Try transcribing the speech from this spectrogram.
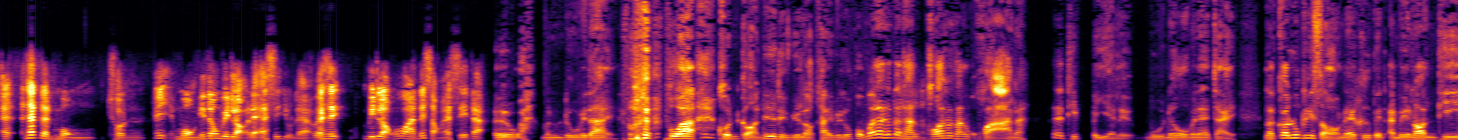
เอ๊ะถ้าเกิดมงชนเอ้ยโหม่งนี่ต้องวิลล็อกได้ assist อยู่แล้ว assist วิลล็อกเมื่อวานได้สอง assist อะเออว่ะมันดูไม่ได้ เพราะเพราะว่าคนก่อนที่จะถึงวิลล็อกใครไม่รู้ ผมว่าน่าจะทางเออ cross ทางขวานะเอ้ยทริปเปียร์หรือบูโน่ไม่แน่ใจ แล้วก็ลูกที่สองเนี่ยคือเป็นอเมรอนที่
